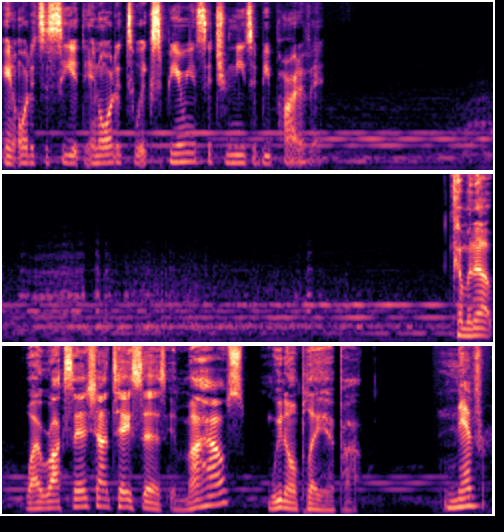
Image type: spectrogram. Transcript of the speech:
In order to see it, in order to experience it, you need to be part of it. Coming up, why Roxanne Shante says, In my house, we don't play hip hop. Never.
